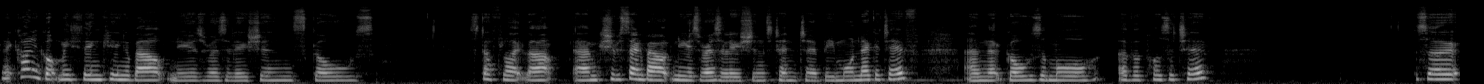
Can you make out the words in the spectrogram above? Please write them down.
And it kind of got me thinking about New Year's resolutions, goals, stuff like that. Um, she was saying about New Year's resolutions tend to be more negative and that goals are more of a positive. So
